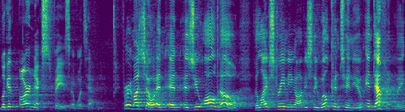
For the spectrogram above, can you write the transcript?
look at our next phase of what's happening. Very much so. And, and as you all know, the live streaming obviously will continue indefinitely.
